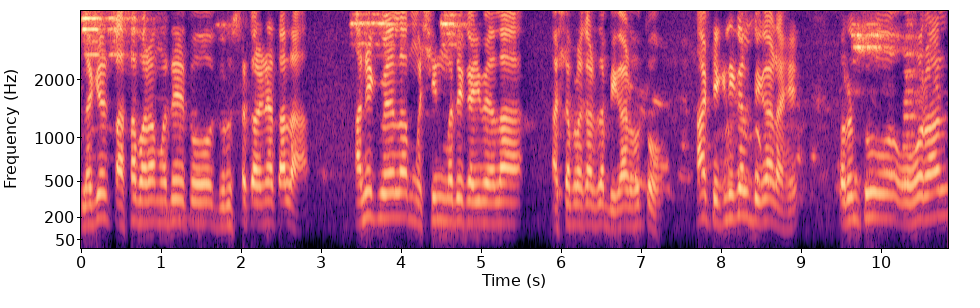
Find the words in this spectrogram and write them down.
लगेच तासाभरामध्ये तो दुरुस्त करण्यात आला. अनेक वेळेला मशीनमध्ये काही वेळेला अशा प्रकारचा बिघाड होतो. हा टेक्निकल बिघाड आहे. परंतु ओव्हरऑल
